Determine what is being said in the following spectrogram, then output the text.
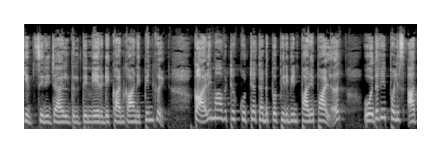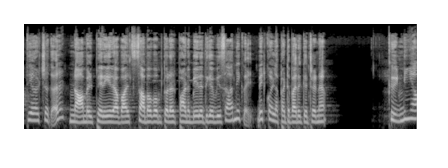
ஹித் சிறி ஜெயலலிதத்தின் நேரடி கண்காணிப்பின் கீழ் காலி மாவட்ட குற்ற தடுப்பு பிரிவின் பணிப்பாளர் உதவி போலீஸ் அத்தியட்சகர் நாமல் பெரேராவால் சம்பவம் தொடர்பான மேலதிக விசாரணைகள் மேற்கொள்ளப்பட்டு வருகின்றன. கிண்ணியா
